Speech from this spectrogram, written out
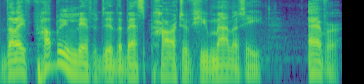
that I've probably lived in the best part of humanity ever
